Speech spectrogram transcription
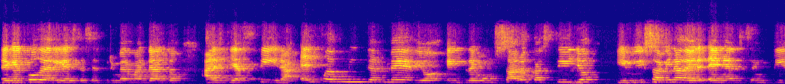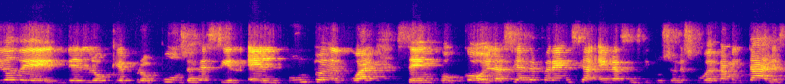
en el poder y este es el primer mandato al que aspira. Él fue un intermedio entre Gonzalo Castillo y Luis Abinader en el sentido de, de lo que propuso, es decir, el punto en el cual se enfocó. Él hacía referencia en las instituciones gubernamentales.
